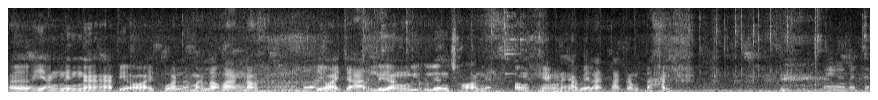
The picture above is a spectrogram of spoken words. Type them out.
เอออย่างหนึ่งนะครับพี่อ้อยควรระมัดระวังเนาะพี่อ้อยจะเรื่องเรื่องช้อนเนี่ยต้องแห้งนะครับ เวลาตักน้ำตาล ไม่งั้นมันจะ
